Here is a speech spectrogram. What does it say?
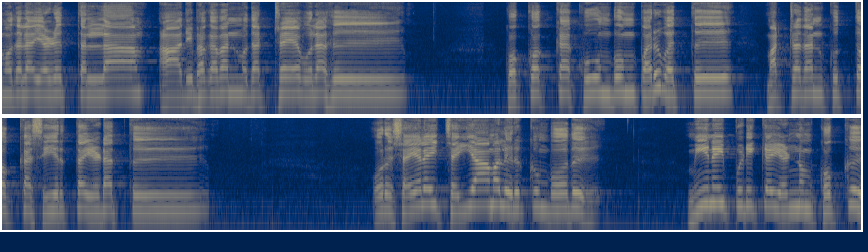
முதல எழுத்தெல்லாம் ஆதிபகவன் முதற்றே உலகு. கொக்கொக்க கூம்பும் பருவத்து மற்றதன் குத்தொக்க சீர்த்த இடத்து. ஒரு செயலை செய்யாமல் இருக்கும்போது மீனை பிடிக்க எண்ணும் கொக்கு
